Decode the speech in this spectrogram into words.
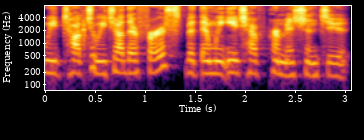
we talk to each other first, but then we each have permission to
